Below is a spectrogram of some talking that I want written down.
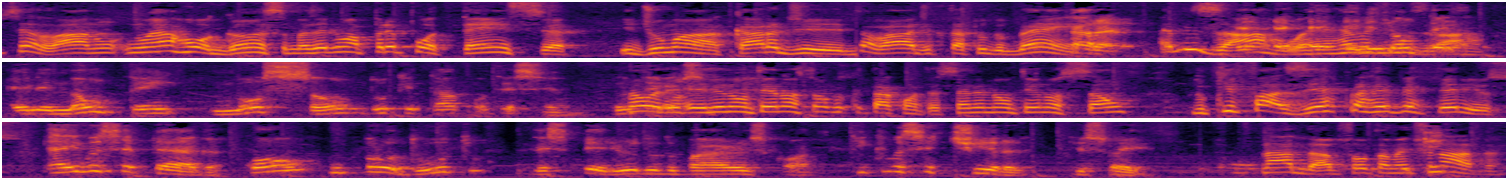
sei lá, não, não é arrogância, mas é de uma prepotência e de uma cara de, sei lá, de que tá tudo bem. Cara, é bizarro, é, é, é realmente ele não bizarro. Tem, ele não tem noção do que tá acontecendo. Não, ele, ele, não tem noção do que tá acontecendo, ele não tem noção do que fazer para reverter isso. Aí você pega qual o produto desse período do Byron Scott. O que, que você tira disso aí? Nada, absolutamente que, nada.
